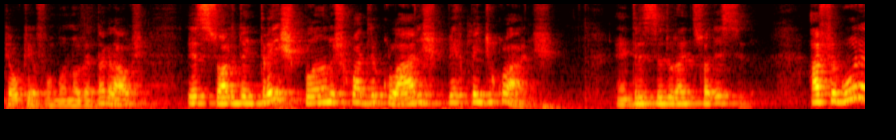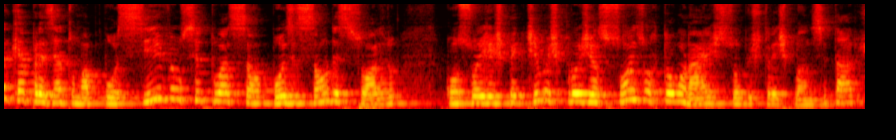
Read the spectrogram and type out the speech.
que é o que? Formando 90 graus, esse sólido em três planos quadriculares perpendiculares entre si durante sua descida. A figura que apresenta uma possível situação, posição desse sólido com suas respectivas projeções ortogonais sobre os três planos citados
